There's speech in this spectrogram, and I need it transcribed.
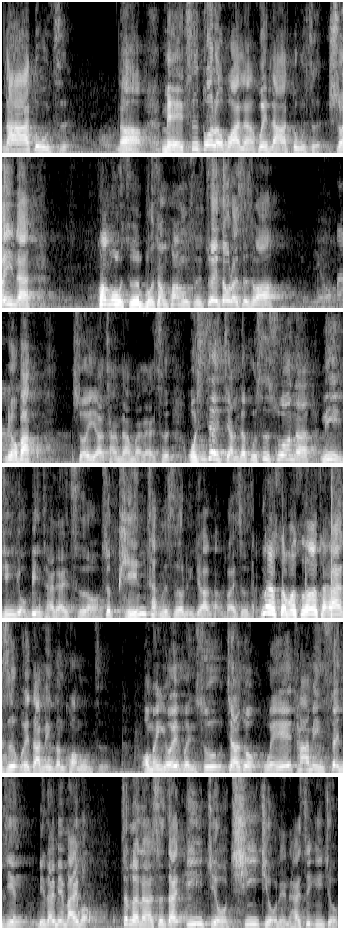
拉肚子啊，镁吃多的话呢，会拉肚子。所以呢，矿物质补充矿物质最多的是什么？牛蒡。所以要常常买来吃。我现在讲的不是说呢，你已经有病才来吃哦，是平常的时候你就要赶快吃。那什么时候才爱吃维他命跟矿物质？我们有一本书叫做《维他命圣经》（Vitamin Bible），这个呢是在一九七九年还是一九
